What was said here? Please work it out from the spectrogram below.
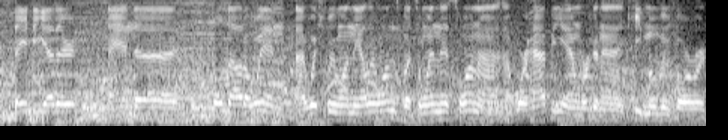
stayed together, and uh, pulled out a win. I wish we won the other ones, but to win this one, uh, we're happy and we're going to keep moving forward.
